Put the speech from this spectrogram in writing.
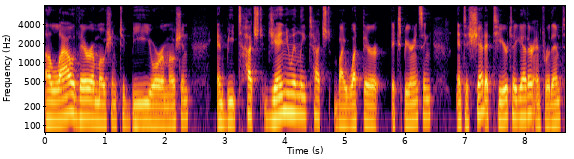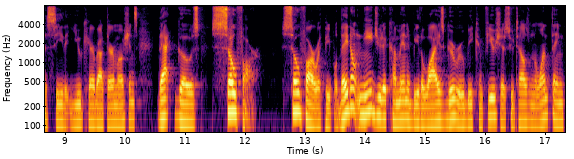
allow their emotion to be your emotion and be touched, genuinely touched by what they're experiencing. And to shed a tear together and for them to see that you care about their emotions, that goes so far so far with people. They don't need you to come in and be the wise guru, be Confucius, who tells them the one thing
